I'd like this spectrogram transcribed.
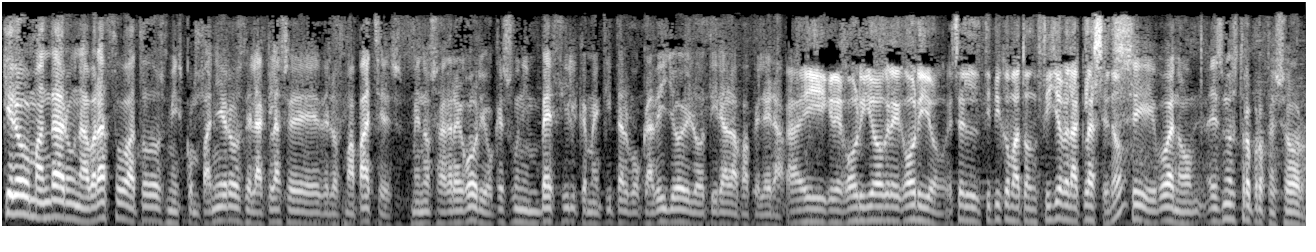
Quiero mandar un abrazo a todos mis compañeros de la clase de los mapaches, menos a Gregorio, que es un imbécil que me quita el bocadillo y lo tira a la papelera. Ahí, Gregorio, Gregorio. Es el típico matoncillo de la clase, ¿no? Sí, bueno, es nuestro profesor.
